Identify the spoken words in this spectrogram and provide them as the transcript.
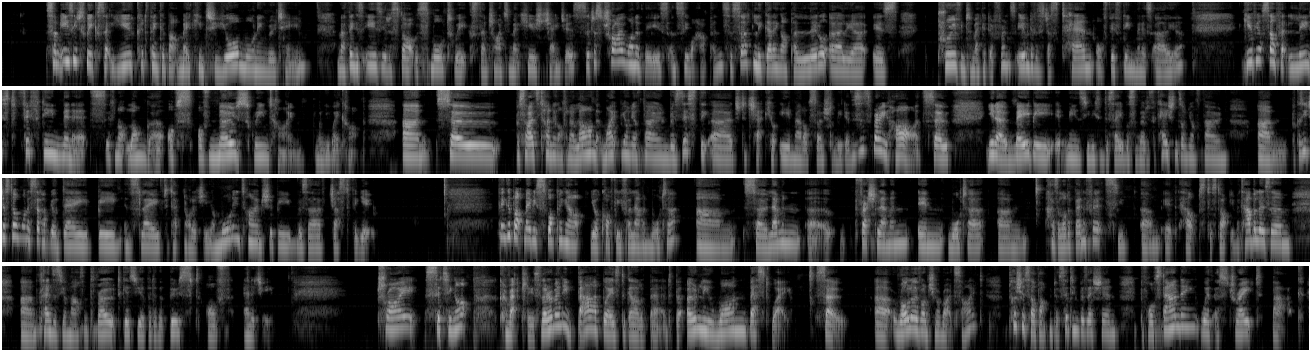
some easy tweaks that you could think about making to your morning routine. And I think it's easier to start with small tweaks than trying to make huge changes. So just try one of these and see what happens. So, certainly getting up a little earlier is proven to make a difference, even if it's just 10 or 15 minutes earlier. Give yourself at least 15 minutes, if not longer, of, of no screen time when you wake up. Um, so besides turning off an alarm that might be on your phone, resist the urge to check your email or social media. This is very hard. So, you know, maybe it means you need to disable some notifications on your phone um, because you just don't want to set up your day being enslaved to technology. Your morning time should be reserved just for you. Think about maybe swapping out your coffee for lemon water. Um, so, lemon, uh, fresh lemon in water um, has a lot of benefits. You, um, it helps to start your metabolism, um, cleanses your mouth and throat, gives you a bit of a boost of energy. Try sitting up correctly. So, there are many bad ways to get out of bed, but only one best way. So, uh, roll over onto your right side, push yourself up into a sitting position before standing with a straight back.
